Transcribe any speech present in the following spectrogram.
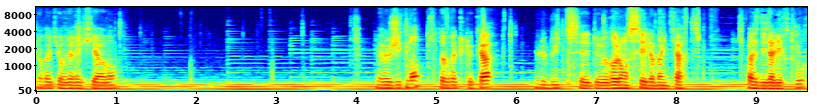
J'aurais dû vérifier avant. Mais logiquement, ça devrait être le cas. Le but, c'est de relancer le minecart qui passe des allers-retours.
